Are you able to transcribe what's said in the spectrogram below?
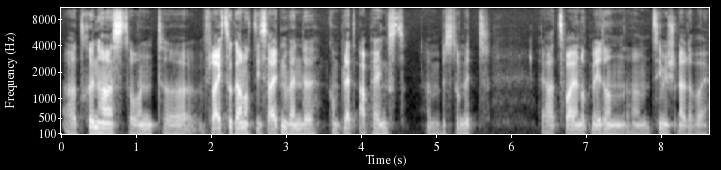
äh, drin hast und äh, vielleicht sogar noch die Seitenwände komplett abhängst, ähm, bist du mit ja, 200 Metern ähm, ziemlich schnell dabei.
